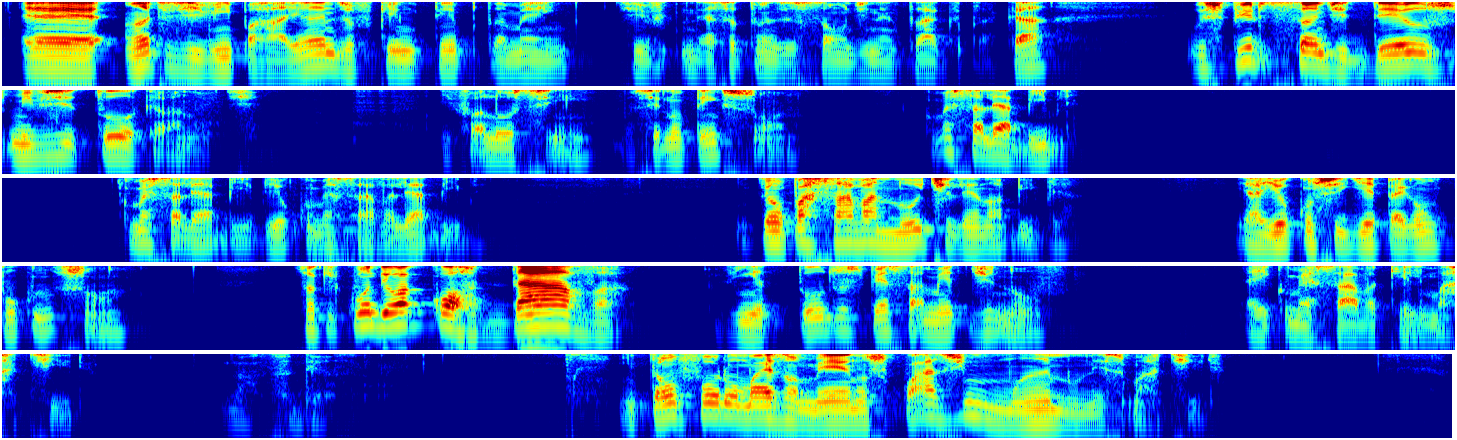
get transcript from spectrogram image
é, antes de vir para Raianes, eu fiquei um tempo também, tive nessa transição de Nentrac para cá. O Espírito Santo de Deus me visitou aquela noite e falou assim: Você não tem sono. Começa a ler a Bíblia. Começa a ler a Bíblia. Eu começava a ler a Bíblia. Então eu passava a noite lendo a Bíblia. E aí eu conseguia pegar um pouco no sono. Só que quando eu acordava, vinha todos os pensamentos de novo. Aí começava aquele martírio. Nossa Deus. Então foram mais ou menos quase um ano nesse martírio.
